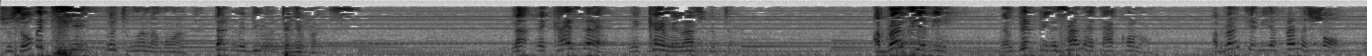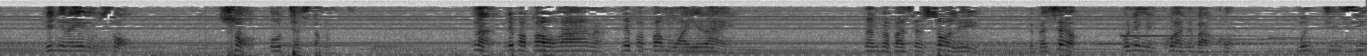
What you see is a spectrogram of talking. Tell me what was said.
So sɛ wobɛtie na otu ho anammɔ a that may be your deliverance na mekae sɛ mekae me last scripture. Aberanteɛ bi na ne saa na ɛta akɔ no aberanteɛ bi yɛfrɛ no saul. Yɛn nyinaa yɛnim saul. Saul old testament. Na ne papa wɔ hɔ ara na ne papa mmoa yeraeɛ na ne papa sɛ saul ee mepɛ sɛ wo ne me nkoa ne baako. Monti nsi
